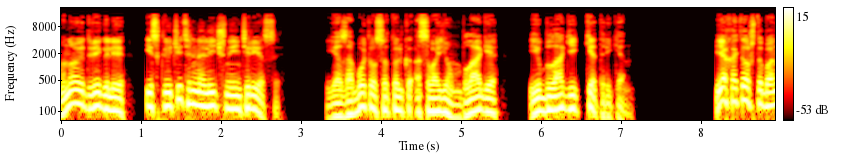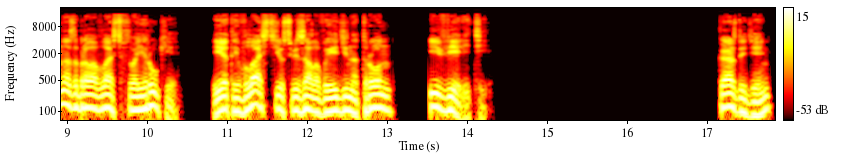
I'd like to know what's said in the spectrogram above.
мною двигали исключительно личные интересы. Я заботился только о своем благе и благе Кетрикен. Я хотел, чтобы она забрала власть в свои руки, и этой властью связала воедино трон и верите. Каждый день,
